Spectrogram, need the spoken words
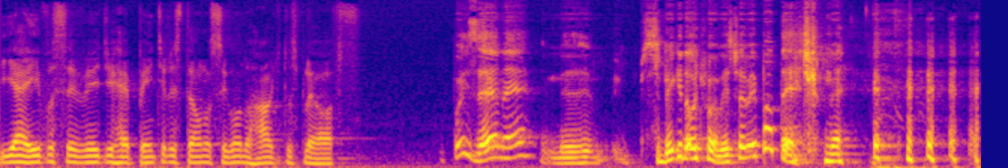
E aí você vê, de repente, eles estão no segundo round dos playoffs. Pois é, né? Se bem que da última vez foi meio patético, né?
